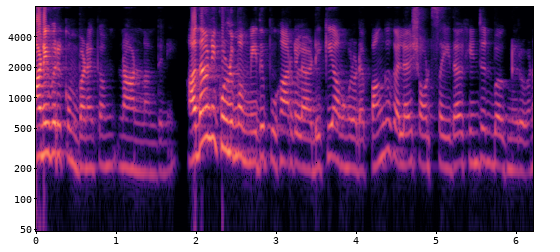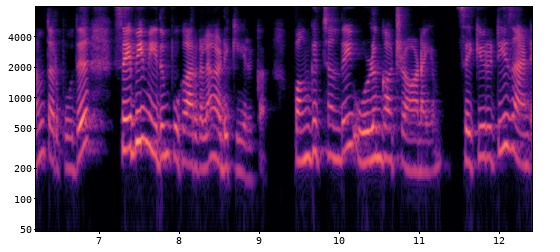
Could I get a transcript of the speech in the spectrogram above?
அனைவருக்கும் வணக்கம். நான் நந்தினி. அதானி குழுமம் மீது புகார்களை அடுக்கி அவங்களோட பங்குகளை ஷார்ட் செய்த ஹிண்டன்பர்க் நிறுவனம் தற்போது செபி மீதும் புகார்களை அடுக்கி இருக்கு. பங்குச்சந்தை ஒழுங்காற்று ஆணையம் securities and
